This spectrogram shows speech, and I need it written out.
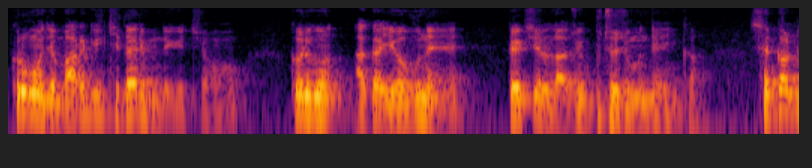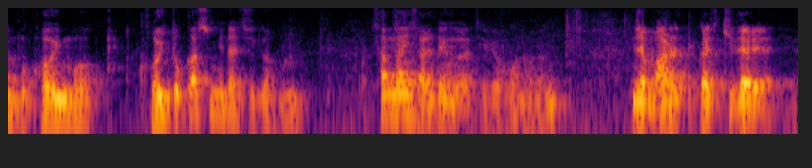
그러고 이제 마르길 기다리면 되겠죠. 그리고 아까 여분에 벽지를 나중에 붙여주면 되니까 색깔도 뭐 거의 뭐 거의 똑같습니다 지금 상당히 잘 된 것 같아요. 요거는 이제 마를 때까지 기다려야 돼요.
